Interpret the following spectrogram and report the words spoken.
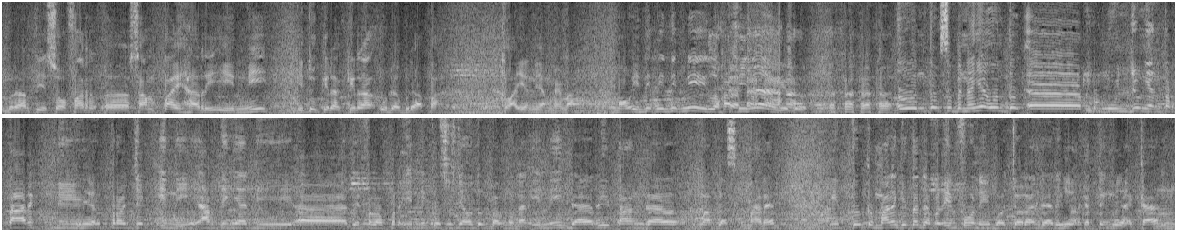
berarti so far eh, sampai hari ini itu kira-kira udah berapa klien yang memang mau intip-intip nih lokasinya gitu. Untuk sebenarnya untuk eh, pengunjung yang tertarik di Iya. project ini, artinya di eh, developer ini khususnya untuk bangunan ini dari tanggal 15 kemarin, itu kemarin kita dapat info nih bocoran dari Iya, marketing iya. mereka, Hmm.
